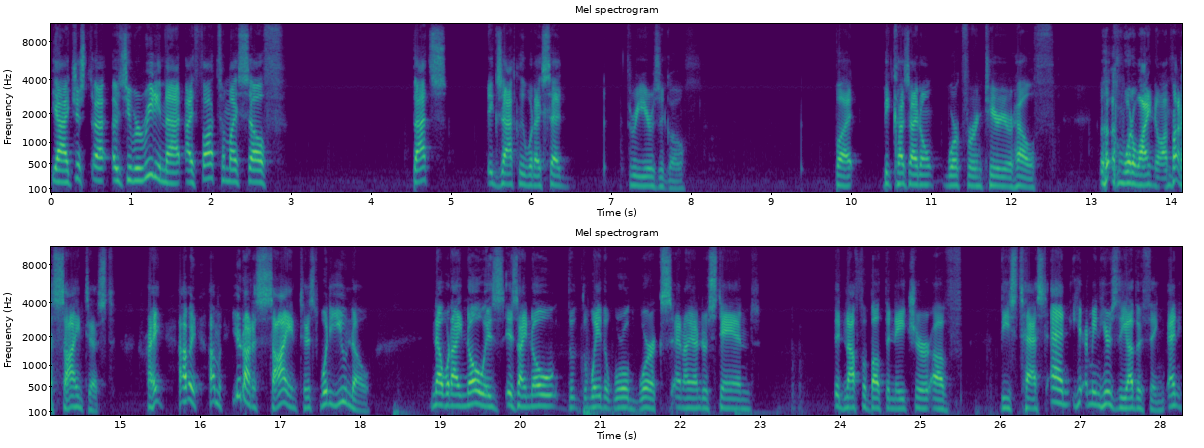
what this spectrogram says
Yeah, I just uh, as you were reading that, I thought to myself, that's exactly what I said three years ago. But because I don't work for Interior Health, what do I know? I'm not a scientist, right? I mean, I'm, you're not a scientist. What do you know? Now, what I know is is I know the, the way the world works, and I understand enough about the nature of these tests. And I mean, here's the other thing: and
